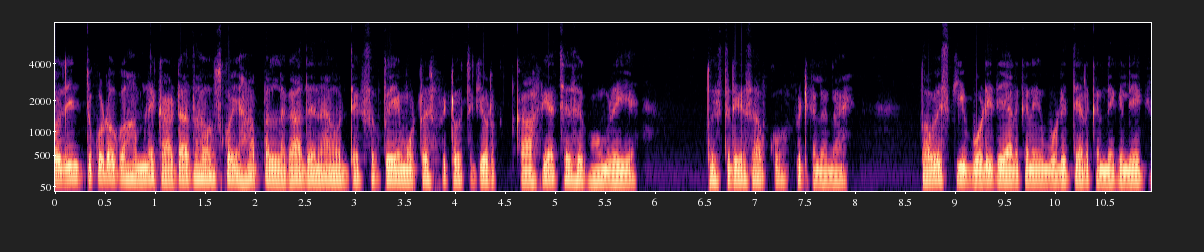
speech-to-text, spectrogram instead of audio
तो जिन टुकड़ों को हमने काटा था, उसको यहाँ पर लगा देना है और देख सकते हो ये मोटर फिट हो चुकी है और काफ़ी अच्छे से घूम रही है। तो इस तरीके से आपको फिट कर लेना है। तो अब इसकी बॉडी तैयार करेंगे बॉडी तैयार करने के लिए एक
